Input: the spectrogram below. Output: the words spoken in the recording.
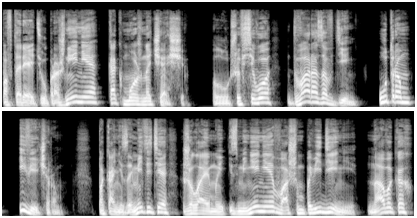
Повторяйте упражнения как можно чаще. Лучше всего два раза в день, утром и вечером, пока не заметите желаемые изменения в вашем поведении, навыках,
